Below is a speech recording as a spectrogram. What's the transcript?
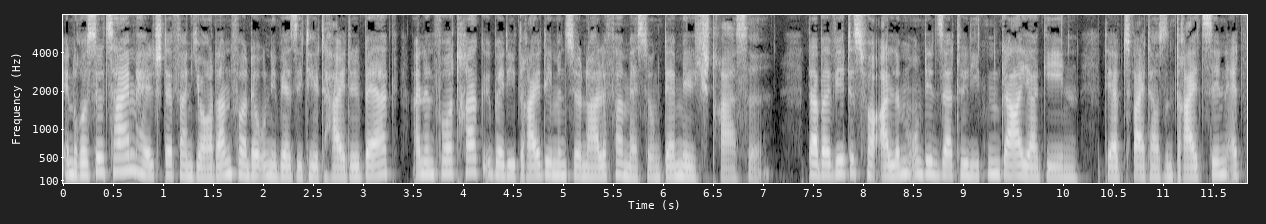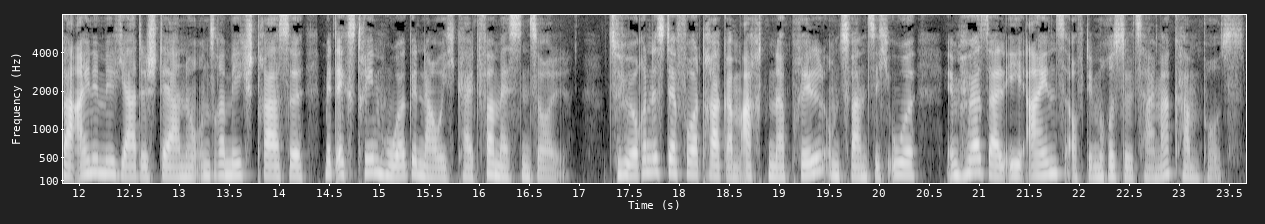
In Rüsselsheim hält Stefan Jordan von der Universität Heidelberg einen Vortrag über die dreidimensionale Vermessung der Milchstraße. Dabei wird es vor allem um den Satelliten Gaia gehen, der ab 2013 etwa eine Milliarde Sterne unserer Milchstraße mit extrem hoher Genauigkeit vermessen soll. Zu hören ist der Vortrag am 8. April um 20 Uhr im Hörsaal E1 auf dem Rüsselsheimer Campus.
